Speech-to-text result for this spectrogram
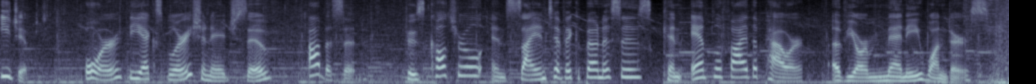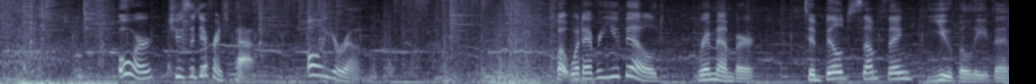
Egypt, or the Exploration Age civ, Abbasid, whose cultural and scientific bonuses can amplify the power of your many wonders. Or choose a different path, all your own. But whatever you build, remember to build something you believe in.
